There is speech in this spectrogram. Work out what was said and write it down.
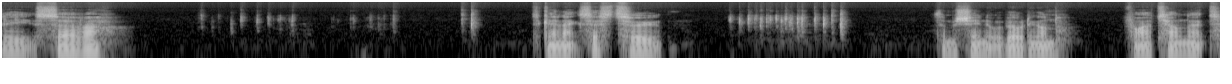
the server to gain access to the machine that we're building on via Telnet.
